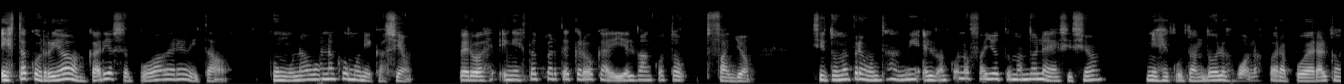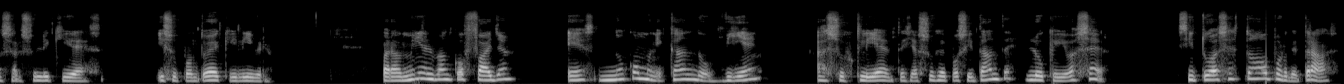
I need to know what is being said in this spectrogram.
esta corrida bancaria se pudo haber evitado con una buena comunicación, pero en esta parte creo que ahí el banco falló si tú me preguntas a mí, el banco no falló tomando la decisión ni ejecutando los bonos para poder alcanzar su liquidez y su punto de equilibrio. Para mí el banco falla es no comunicando bien a sus clientes y a sus depositantes lo que iba a hacer. Si tú haces todo por detrás,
